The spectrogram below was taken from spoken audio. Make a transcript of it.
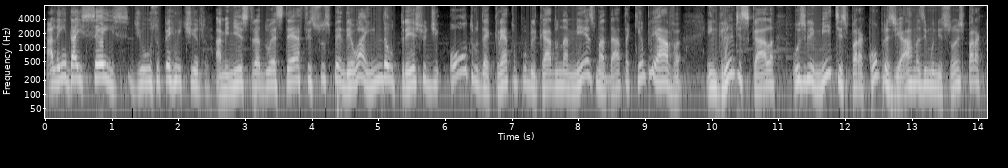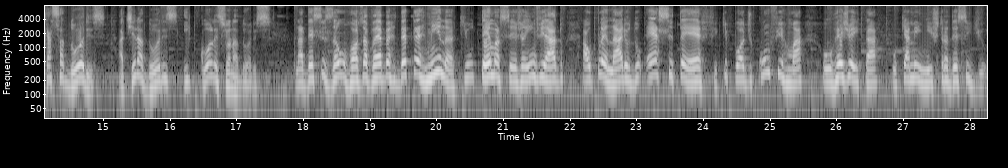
além das seis de uso permitido. A ministra do STF suspendeu ainda o trecho de outro decreto publicado na mesma data que ampliava em grande escala os limites para compras de armas e munições para caçadores, atiradores e colecionadores. Na decisão, Rosa Weber determina que o tema seja enviado ao plenário do STF, que pode confirmar ou rejeitar o que a ministra decidiu.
